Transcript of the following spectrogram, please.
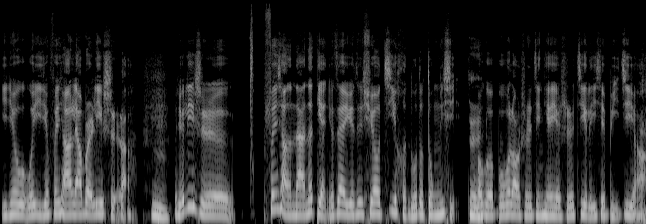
已经我已经分享了两本历史了。嗯，我觉得历史分享的难的点就在于它需要记很多的东西，对，包括伯伯老师今天也是记了一些笔记啊。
